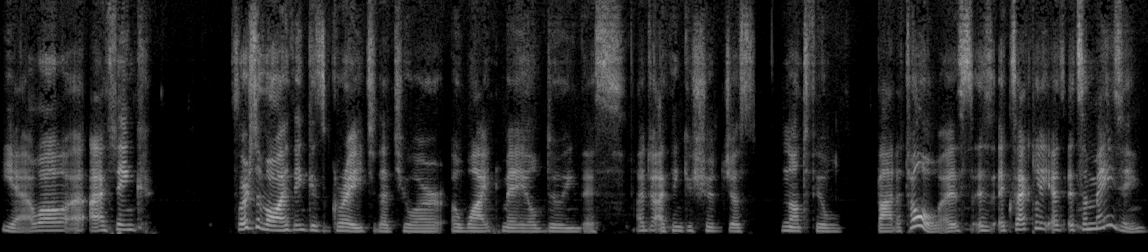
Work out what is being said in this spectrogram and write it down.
Yeah, well, I think first of all, I think it's great that you are a white male doing this. I, I think you should just not feel bad at all. It's, it's exactly it's amazing.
